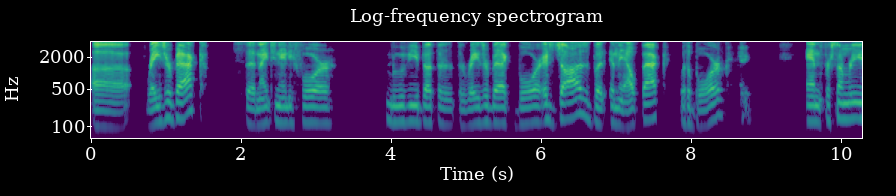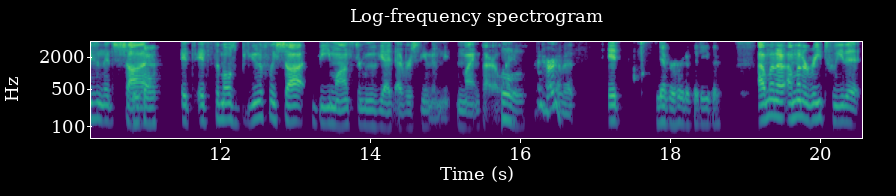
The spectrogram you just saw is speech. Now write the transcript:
Uh, Razorback, the 1984 movie about the, the Razorback boar. It's Jaws, but in the outback with a boar. And for some reason, it's shot. Okay. It's it's the most beautifully shot bee monster movie I've ever seen in, in my entire life. I haven't heard of it. It Never heard of it either. I'm gonna I'm gonna retweet it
